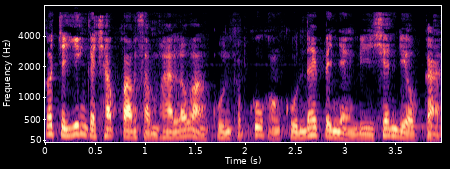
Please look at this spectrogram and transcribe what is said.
ก็จะยิ่งกระชับความสัมพันธ์ระหว่างคุณกับคู่ของคุณได้เป็นอย่างดีเช่นเดียวกัน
